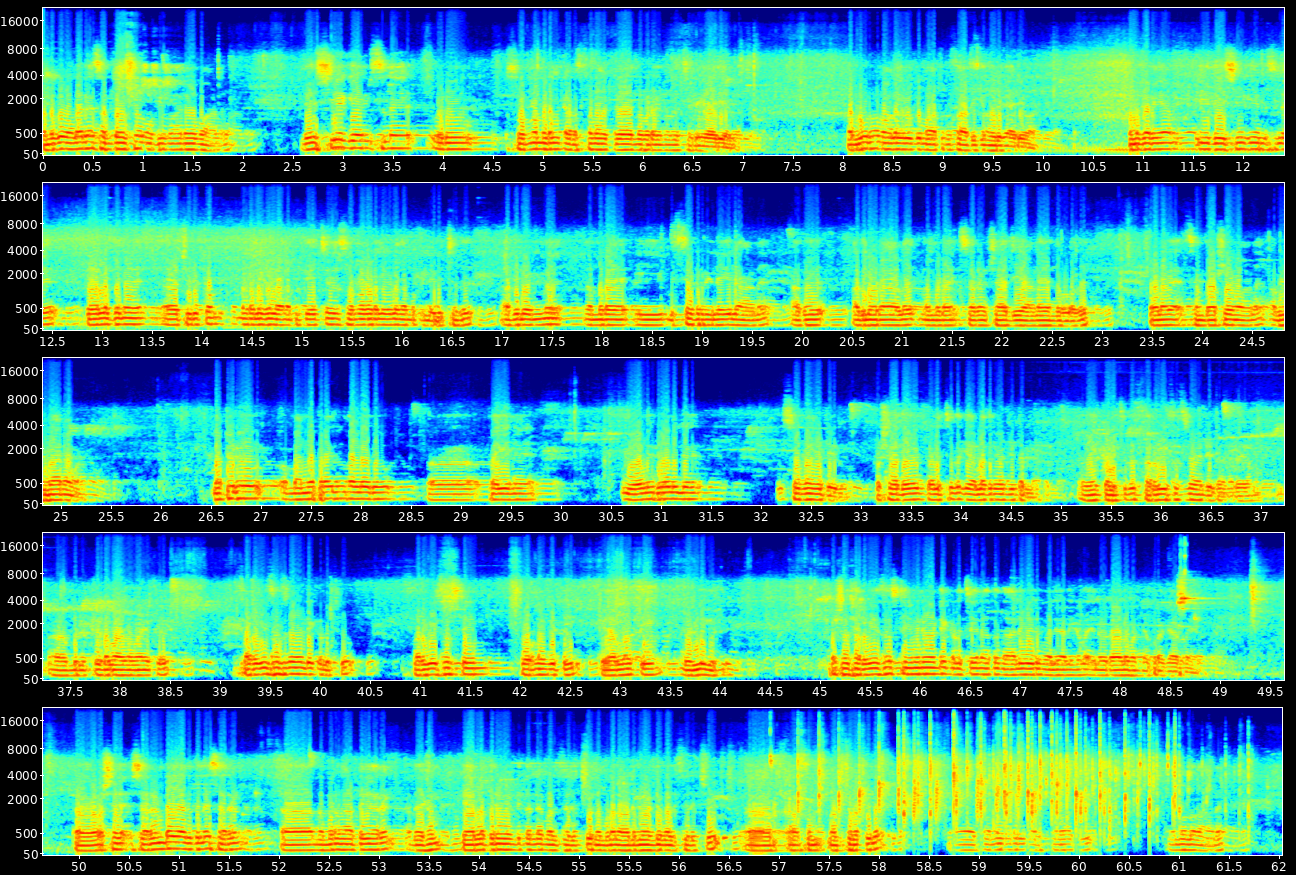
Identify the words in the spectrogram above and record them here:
നമുക്ക് വളരെ സന്തോഷവും അഭിമാനവുമാണ്. ദേശീയ ഗെയിംസിൽ ഒരു സ്വർണ മെഡൽ കരസ്ഥമാക്കുക എന്ന് പറയുന്നത് ചെറിയ കാര്യമല്ല. അപൂർവം ആളുകൾക്ക് മാത്രം സാധിക്കുന്ന ഒരു കാര്യമാണ്. നമുക്കറിയാം ഈ ദേശീയ ഗെയിംസിൽ കേരളത്തിന് ചുരുക്കം മെഡലുകളാണ്. പ്രത്യേകിച്ച് സ്വർണ മെഡലുകൾ നമുക്ക് ലഭിച്ചത്. അതിലൊന്ന് നമ്മുടെ ഈ മിക്സഡ് റിലേയിലാണ്. അത് അതിലൊരാൾ നമ്മുടെ ശരൺ ഷാജിയാണ് എന്നുള്ളത്. വളരെ സന്തോഷവുമാണ് അഭിമാനമാണ്. മറ്റൊരു മഞ്ഞപ്രയിൽ നിന്നുള്ളൊരു പയ്യനെ വോളിബോളിൽ സ്വർണം കിട്ടിയിരുന്നു. പക്ഷെ അദ്ദേഹം കളിച്ചത് കേരളത്തിന് വേണ്ടിയിട്ടല്ല. അദ്ദേഹം കളിച്ചത് സർവീസസിന് വേണ്ടിയിട്ടാണ്. അദ്ദേഹം മിലിറ്ററിയുടെ ഭാഗമായിട്ട് സർവീസസിന് വേണ്ടി കളിച്ചു. സർവീസസ് ടീം സ്വർണം കിട്ടി. കേരള ടീം വെള്ളി കിട്ടി. പക്ഷെ സർവീസസ് ടീമിന് വേണ്ടി കളിച്ചതിനകത്ത് നാലുപേര് മലയാളികൾ അതിൽ ഒരാൾ മഞ്ഞപ്രകാരനായിരുന്നു പക്ഷെ ശരണിന്റെ കാര്യത്തിൽ ശരൺ നമ്മുടെ നാട്ടുകാരൻ അദ്ദേഹം കേരളത്തിന് വേണ്ടി തന്നെ മത്സരിച്ചു നമ്മുടെ നാടിന് വേണ്ടി മത്സരിച്ചു. മത്സരത്തിൽ കരസ്ഥമാക്കി എന്നുള്ളതാണ്.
